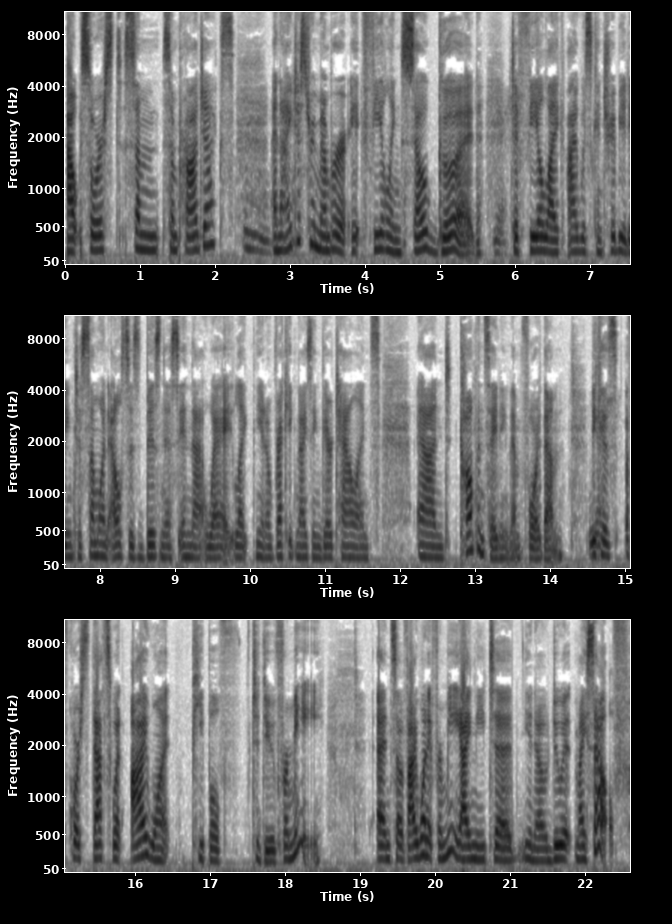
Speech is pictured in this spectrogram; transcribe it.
outsourced some some projects mm. and I just remember it feeling so good yes. to feel like I was contributing to someone else's business in that way like you know recognizing their talents and compensating them for them because yes. of course that's what I want people f- to do for me and so if I want it for me, I need to, you know, do it myself.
